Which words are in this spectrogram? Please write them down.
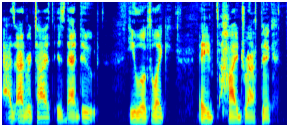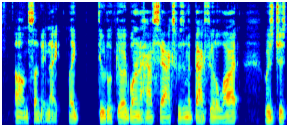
as advertised, is that dude. He looked like a high draft pick um, Sunday night. Like, dude looked good. Won and a half sacks, was in the backfield a lot, was just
